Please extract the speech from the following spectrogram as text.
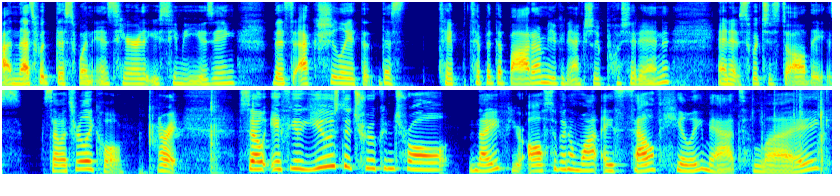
Uh, and that's what this one is here that you see me using. This actually, this tape, tip at the bottom, you can actually push it in and it switches to all these. So it's really cool. All right. So if you use the True Control knife, you're also going to want a self-healing mat like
